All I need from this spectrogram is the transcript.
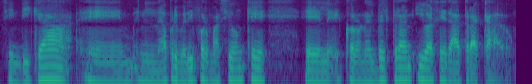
Se indica eh, en la primera información que el coronel Beltrán iba a ser atracado.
